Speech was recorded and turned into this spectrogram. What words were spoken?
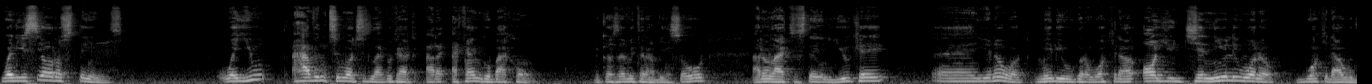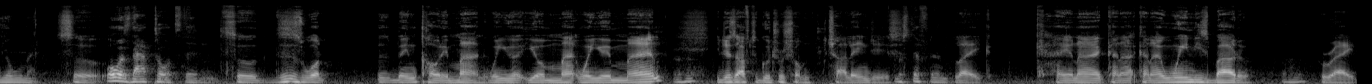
when you see all those things, were you having too much? Is like, okay, I, I, I can't go back home because everything I've been sold. I don't like to stay in the UK, and you know what? Maybe we're gonna work it out, or you genuinely want to work it out with your woman. So What was that thought then? so this is what is being called a man. When you're you're a man when you're a man, you just have to go through some challenges. Mm-hmm. Most definitely. Like, can I can I can I win this battle? Mm-hmm. Right.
